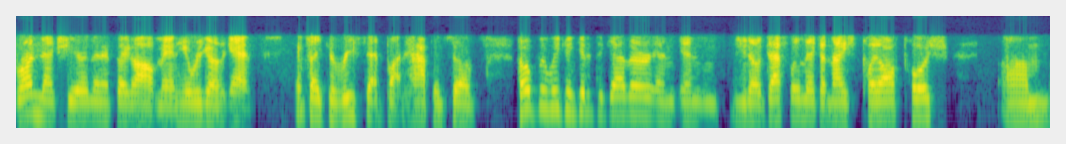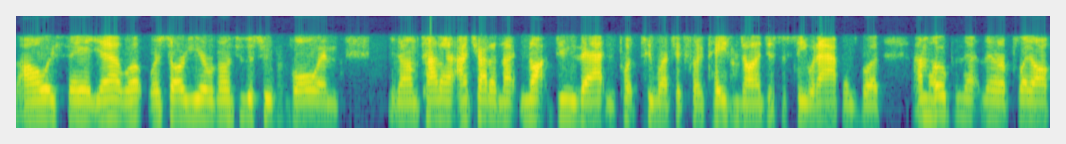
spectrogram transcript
run next year, and then it's like, oh man, here we go again. It's like the reset button happens. So hopefully we can get it together and and you know definitely make a nice playoff push. Um, I always say it, yeah. Well, it's our year. We're going to the Super Bowl, and you know, I'm kind of I try to not not do that and put too much expectations on it just to see what happens. But I'm hoping that they're a playoff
